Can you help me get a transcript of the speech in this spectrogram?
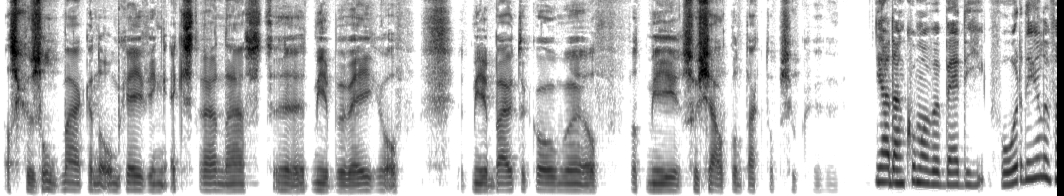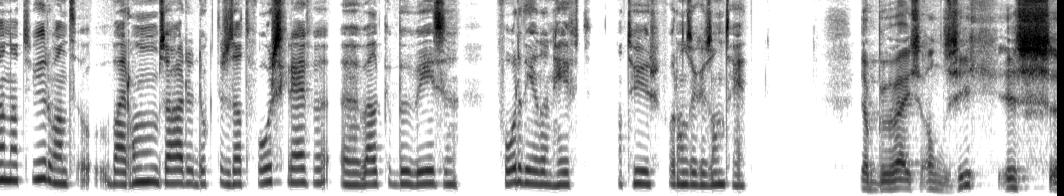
als gezondmakende omgeving extra naast het meer bewegen of het meer buiten komen of wat meer sociaal contact opzoeken. Ja, dan komen we bij die voordelen van natuur. Want waarom zouden dokters dat voorschrijven? welke bewezen voordelen heeft natuur voor onze gezondheid? Ja, bewijs aan zich is uh,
